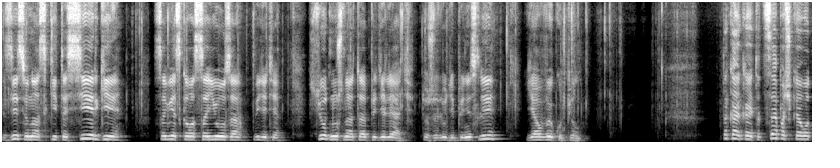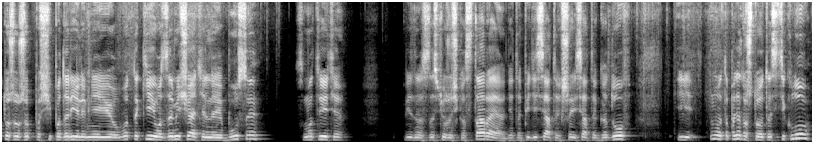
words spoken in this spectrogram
Здесь у нас какие-то серьги Советского Союза. Видите, все нужно это определять. Тоже люди принесли, я выкупил. Такая какая-то цепочка, вот тоже уже почти подарили мне ее. Вот такие вот замечательные бусы. Смотрите. Видно, застежечка старая, где-то 50-х, 60-х годов. И, ну, это понятно, что это стекло,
